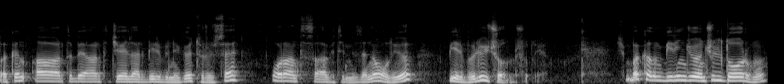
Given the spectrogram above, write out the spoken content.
Bakın A artı B artı C'ler birbirini götürürse orantı sabitimizde ne oluyor? 1 bölü 3 olmuş oluyor. Şimdi bakalım birinci öncül doğru mu?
